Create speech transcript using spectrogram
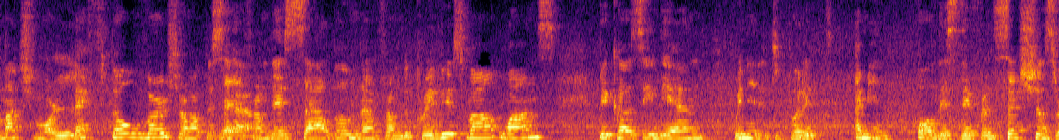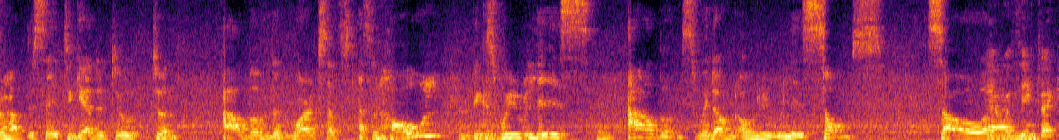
much more leftovers, or how to say, Yeah. from this album than from the previous one- ones, because in the end we needed to put it. I mean, all these different sessions, or how to say, together to to an album that works as, as a whole because we release albums. We don't only release songs. So Yeah, um, we think like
